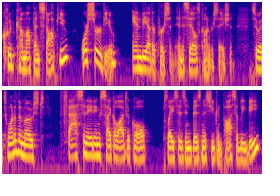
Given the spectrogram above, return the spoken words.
could come up and stop you or serve you and the other person in a sales conversation. So it's one of the most fascinating psychological places in business you can possibly be.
